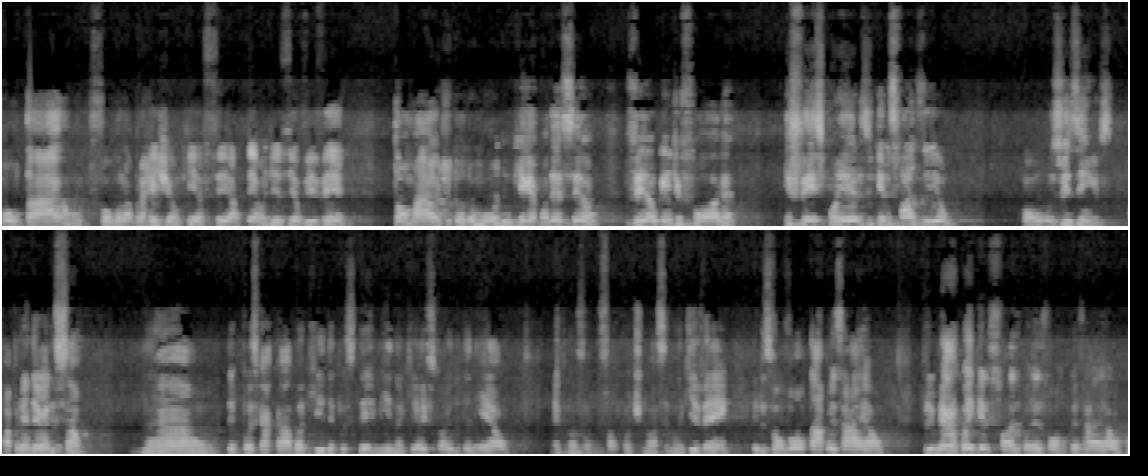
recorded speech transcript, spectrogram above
Voltaram, foram lá para a região que ia ser a terra onde eles iam viver, tomaram de todo mundo, o que, que aconteceu? Veio alguém de fora e fez com eles o que eles faziam com os vizinhos. Aprenderam a lição? Não. Depois que acaba aqui, depois que termina aqui a história do Daniel, né, que nós vamos continuar semana que vem, eles vão voltar para Israel. Primeira coisa que eles fazem quando eles voltam para Israel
